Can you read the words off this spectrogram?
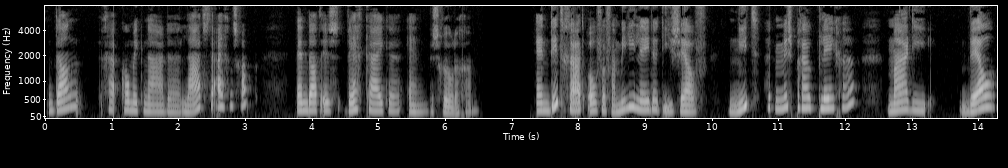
Dan ga, kom ik naar de laatste eigenschap en dat is wegkijken en beschuldigen. En dit gaat over familieleden die zelf niet het misbruik plegen, maar die wel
